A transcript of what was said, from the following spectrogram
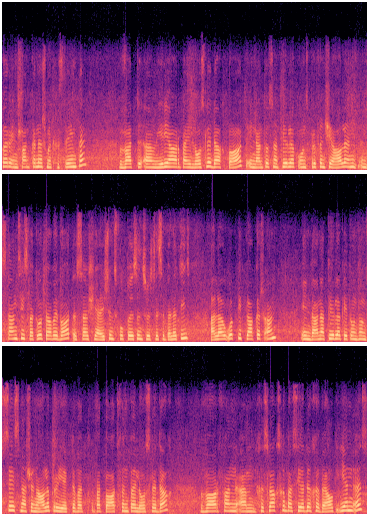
vir en van kinders met gestremdheid wat um, hierdie jaar by Losledag baat en dan ons natuurlik ons provinsiale in, instansies wat ook daarbey baat, Associations for Persons with Disabilities. Hulle hou ook die plakkers aan en dan natuurlik het ons ons ses nasionale projekte wat wat baat vind by Losledag waarvan um, geslagsgebaseerde geweld een is,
